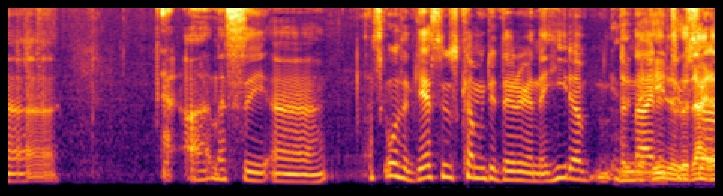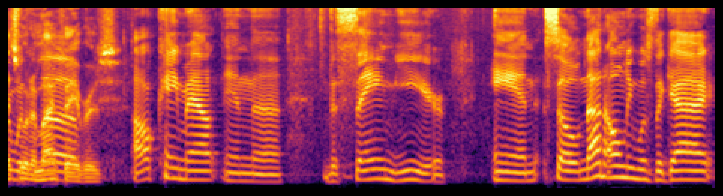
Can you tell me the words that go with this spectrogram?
uh, uh, let's see. Uh, go with Guess who's coming to dinner in the heat of the, In the night. heat of the night, that's one of my Love favorites. All came out in uh, the same year, and so not only was the guy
